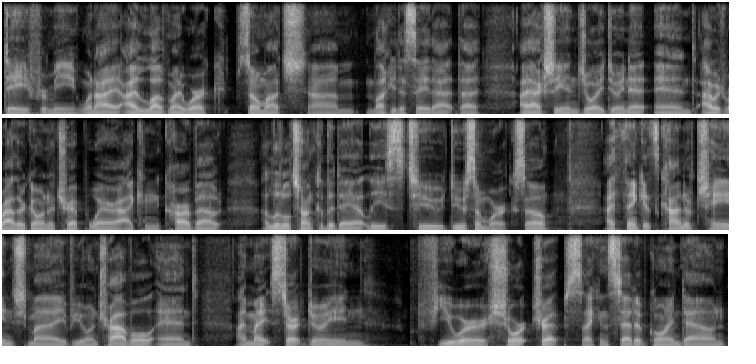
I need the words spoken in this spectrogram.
day for me when I, I love my work so much. Um, I'm lucky to say that, that I actually enjoy doing it. And I would rather go on a trip where I can carve out a little chunk of the day at least to do some work. So I think it's kind of changed my view on travel and I might start doing fewer short trips. Like instead of going down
